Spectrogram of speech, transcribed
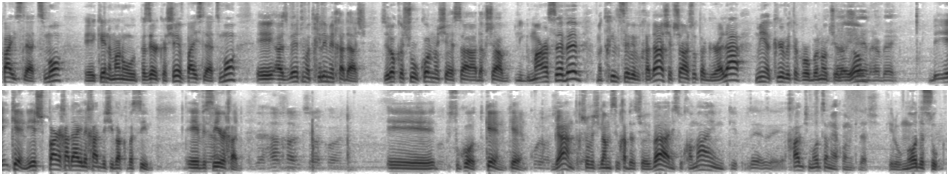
פיס לעצמו, כן, אמרנו פזר קשב, פיס לעצמו, אה, אז בעצם מתחילים מחדש. זה לא קשור, כל מה שעשה עד עכשיו נגמר הסבב, מתחיל סבב חדש, אפשר לעשות הגרלה, מי יקריב את הקורבנות של היום. אה, כן, יש פר אחד איל אחד ושבעה כבשים, ושעיר אחד. זה החג של הכהנים. סוכות, כן, כן. גם, תחשוב, יש גם שמחת השואבה, ניסוך המים, כאילו, זה חג שמאוד שמח במקדש, כאילו, מאוד עסוק.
